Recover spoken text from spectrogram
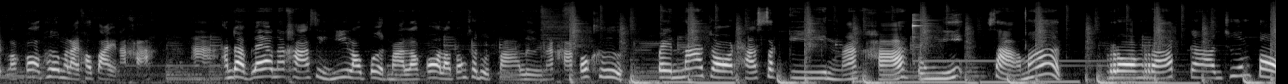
ษแล้วก็เพิ่มอะไรเข้าไปนะคะอ่าอันดับแรกนะคะ สิ่งที่เราเปิดมาแล้วก็เราต้องสะดุดตาเลยนะคะ ก็คือเป็นหน้าจอทัชสกรีนนะคะ ตรงนี้สามารถรองรับการเชื่อมต่อ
